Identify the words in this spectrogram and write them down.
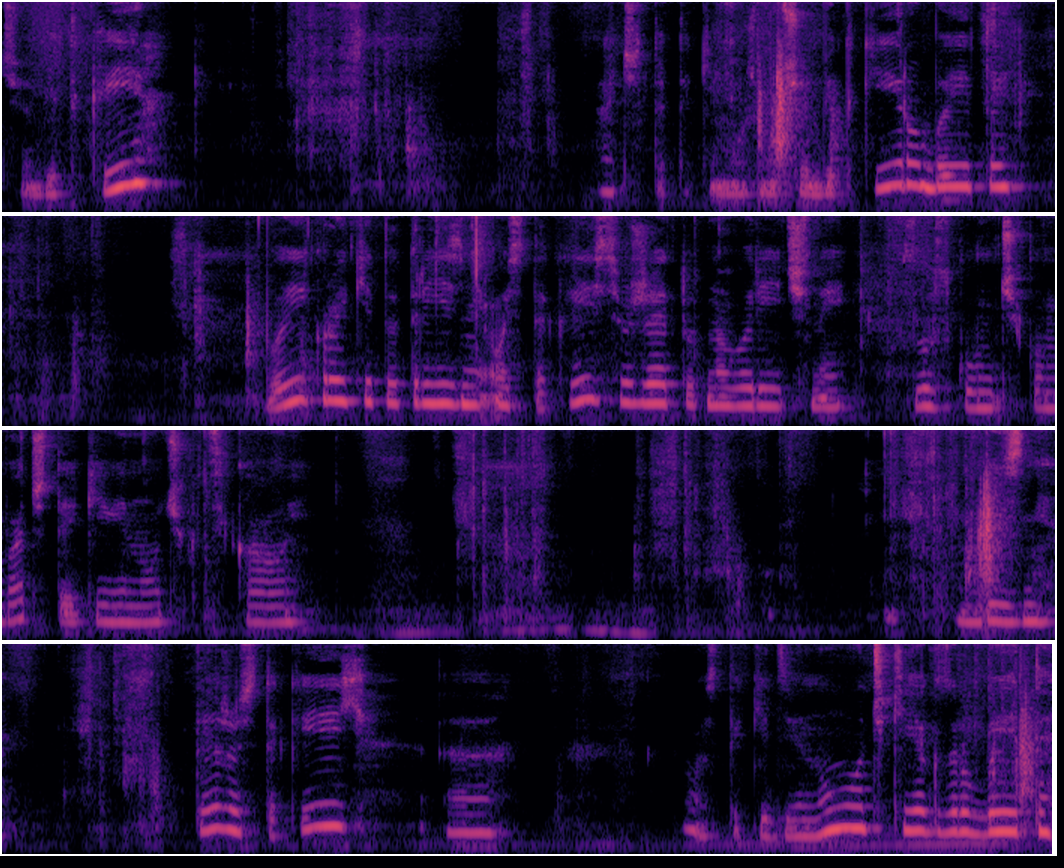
Чобітки. Бачите, такі можна чобітки робити. Викройки тут різні. Ось такий сюжет тут новорічний з лускунчиком. Бачите, який віночок цікавий. Різні. Теж ось такий. Е, ось такі дзвіночки, як зробити.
